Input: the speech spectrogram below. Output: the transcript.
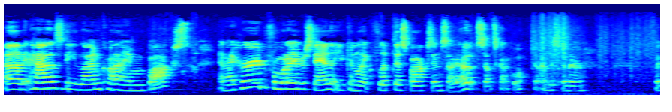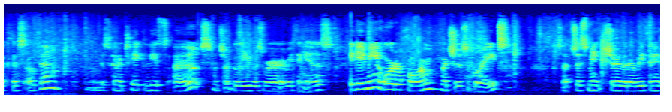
um, it has the Lime Crime box and I heard from what I understand that you can like flip this box inside out, so that's kind of cool. So I'm just gonna flick this open. I'm just gonna take this out, which I believe is where everything is. They gave me an order form, which is great. So let's just make sure that everything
